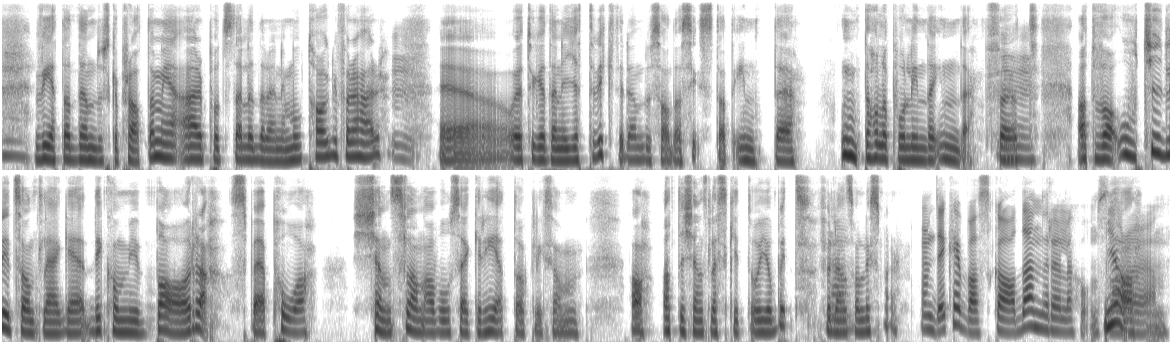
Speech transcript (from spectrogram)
mm. veta att den du ska prata med är på ett ställe där den är mottaglig för det här. Mm. Eh, och jag tycker att den är jätteviktig, den du sa där sist, att inte, inte hålla på och linda in det. För mm. att, att vara otydlig i ett sånt läge, det kommer ju bara spä på känslan av osäkerhet och liksom, ja, att det känns läskigt och jobbigt för ja. den som lyssnar. Men det kan ju bara skada en relation snarare ja. än...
